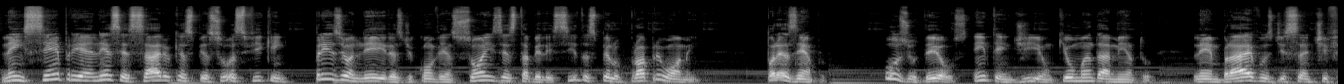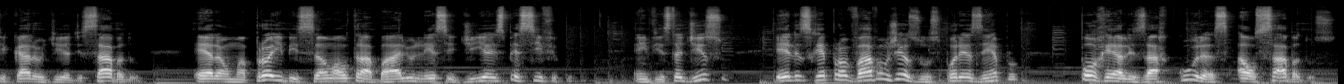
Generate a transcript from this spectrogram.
nem sempre é necessário que as pessoas fiquem prisioneiras de convenções estabelecidas pelo próprio homem. Por exemplo, os judeus entendiam que o mandamento lembrai-vos de santificar o dia de sábado, era uma proibição ao trabalho nesse dia específico. Em vista disso, eles reprovavam Jesus, por exemplo, por realizar curas aos sábados.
